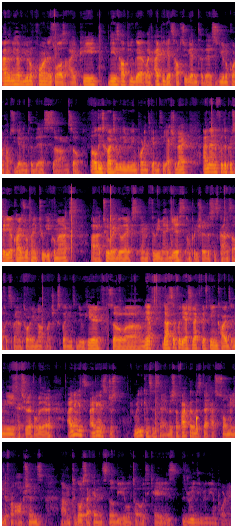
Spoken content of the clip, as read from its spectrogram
And then you have Unicorn as well as IP. These help you get, like IP gets helps you get into this. Unicorn helps you get into this. Um, so all these cards are really, really important to get into the extra deck. And then for the Crusadia cards, we're playing two Equimax uh, two Regulex, and three Magius. I'm pretty sure this is kind of self-explanatory, not much explaining to do here. So um, yeah, that's it for the extra deck. 15 cards in the extra deck over there. I think it's I think it's just really consistent. There's the fact that this deck has so many different options um, to go second and still be able to OTK is, is really, really important.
